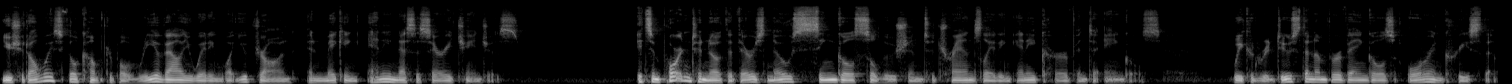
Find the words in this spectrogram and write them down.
You should always feel comfortable re-evaluating what you've drawn and making any necessary changes. It's important to note that there is no single solution to translating any curve into angles. We could reduce the number of angles or increase them,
